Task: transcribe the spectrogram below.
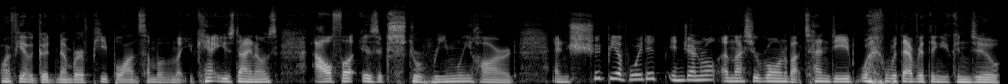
or if you have a good number of people on some of them that you can't use dinos, Alpha is extremely hard and should be avoided in general unless you're rolling about 10 deep with everything you can do.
